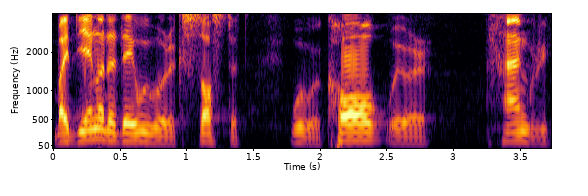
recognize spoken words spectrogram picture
By the end of the day, we were exhausted. We were cold, we were hungry.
